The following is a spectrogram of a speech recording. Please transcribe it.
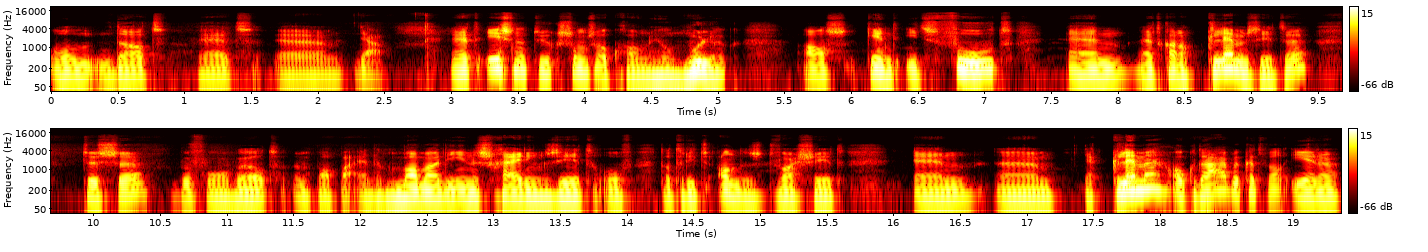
Omdat het, uh, ja, het is natuurlijk soms ook gewoon heel moeilijk als kind iets voelt en het kan ook klem zitten tussen bijvoorbeeld een papa en een mama die in een scheiding zit of dat er iets anders dwars zit. En um, ja, klemmen, ook daar heb ik het wel eerder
